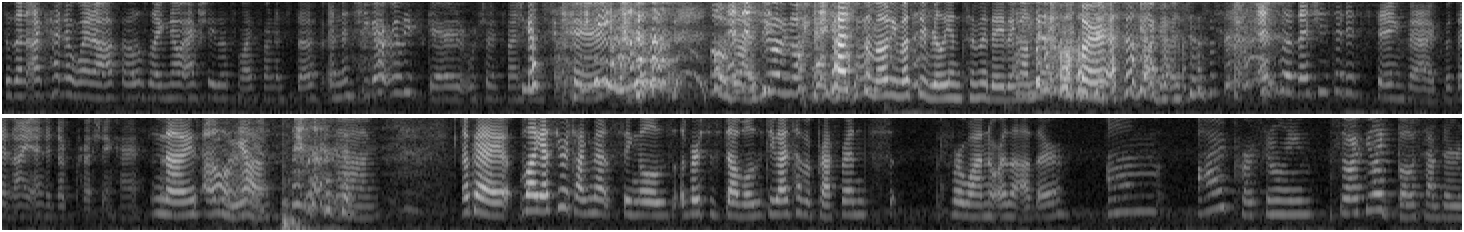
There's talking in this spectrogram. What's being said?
So then I kind of went off. I was like, no, actually, that's my phone and stuff. And then she got really scared, which I find She got scared? oh And gosh, she- you have no idea. Gosh, Simone, you must be really intimidating on the court. yeah, guys. And so then she started staying back, but then I ended up crushing her. so- nice. Oh, yeah. yeah. Okay, well, I guess you were talking about singles versus doubles. Do you guys have a preference for one or the other? Um, I personally, so I feel like both have their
